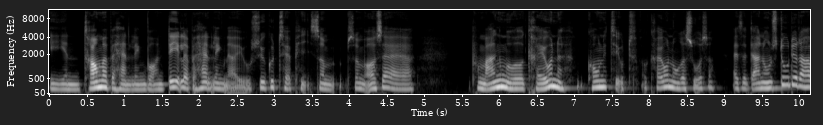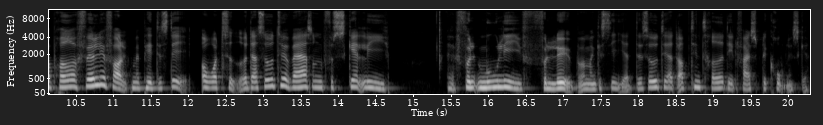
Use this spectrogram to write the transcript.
i en traumabehandling, hvor en del af behandlingen er jo psykoterapi, som, som også er på mange måder krævende kognitivt og kræver nogle ressourcer. Altså, der er nogle studier, der har prøvet at følge folk med PTSD over tid, og der ser ud til at være sådan forskellige øh, for, mulige forløb, hvor man kan sige, at det ser ud til, at op til en tredjedel faktisk bliver kroniske.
